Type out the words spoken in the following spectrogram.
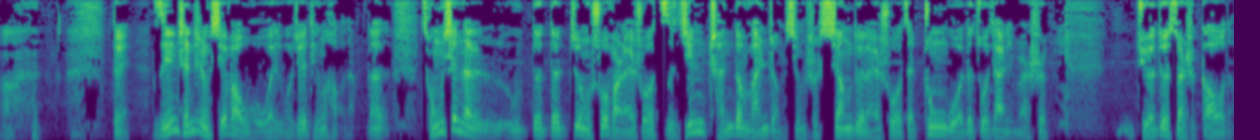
啊。对，紫禁城这种写法，我我我觉得挺好的。那从现在的的这种说法来说，紫禁城的完整性是相对来说在中国的作家里面是绝对算是高的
